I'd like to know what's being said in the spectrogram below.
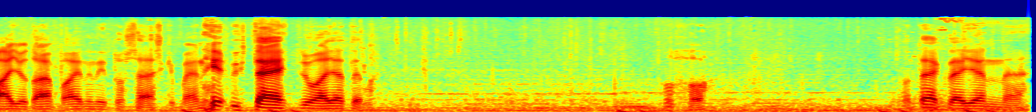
Vaan jotain painelin tuossa äsken, mä en yhtään ehtinyt ajatella. Oho. On tää kyllä jännää.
